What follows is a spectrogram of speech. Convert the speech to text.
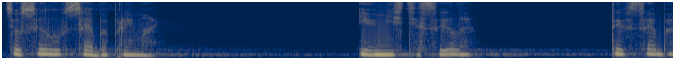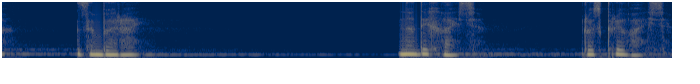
Цю силу в себе приймай. І в місті сили ти в себе забирай. Надихайся, розкривайся.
